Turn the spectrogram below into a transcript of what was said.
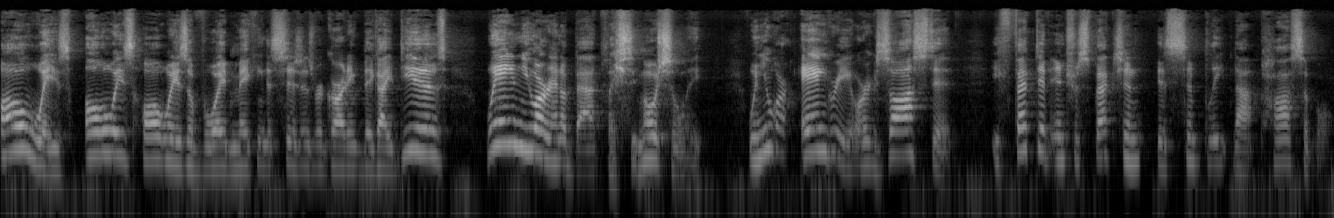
always, always, always avoid making decisions regarding big ideas when you are in a bad place emotionally. When you are angry or exhausted, effective introspection is simply not possible.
